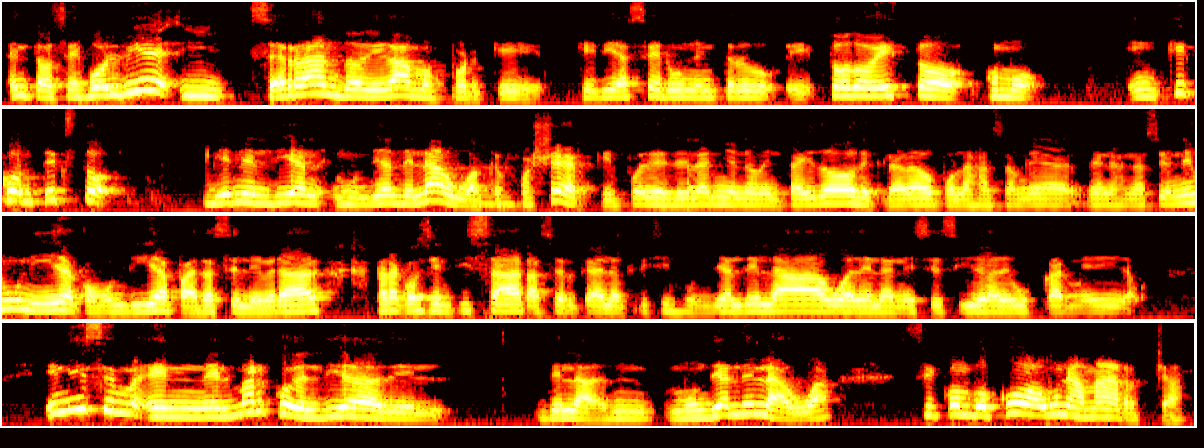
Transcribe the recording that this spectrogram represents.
Entonces, volví y cerrando, digamos, porque quería hacer un eh, todo esto como en qué contexto viene el Día Mundial del Agua, que mm. fue ayer, que fue desde el año 92 declarado por las Asambleas de las Naciones Unidas como un día para celebrar, para concientizar acerca de la crisis mundial del agua, de la necesidad de buscar medidas. En, ese, en el marco del Día del, Mundial del Agua, se convocó a una marcha,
